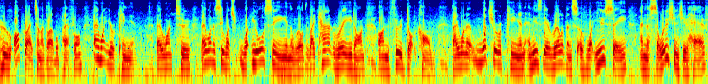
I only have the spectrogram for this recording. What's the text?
who operates on a global platform, they want your opinion. They want to they want to see what's what you're seeing in the world that they can't read on on food.com. They want to what's your opinion and is there relevance of what you see and the solutions you have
